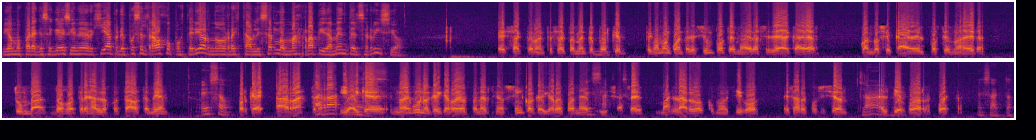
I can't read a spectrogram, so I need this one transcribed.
digamos para que se quede sin energía, pero después el trabajo posterior, ¿no? Restablecerlo más rápidamente el servicio. Exactamente, exactamente, porque tengamos en cuenta que si un poste de madera se llega a caer, cuando se cae del poste de madera, tumba dos o tres a los costados también. Eso. Porque arrastra, y hay que, no es uno que hay que reponer, sino cinco que hay que reponer, y se hace más largo, como decís vos, esa reposición, el tiempo de respuesta. Exacto.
